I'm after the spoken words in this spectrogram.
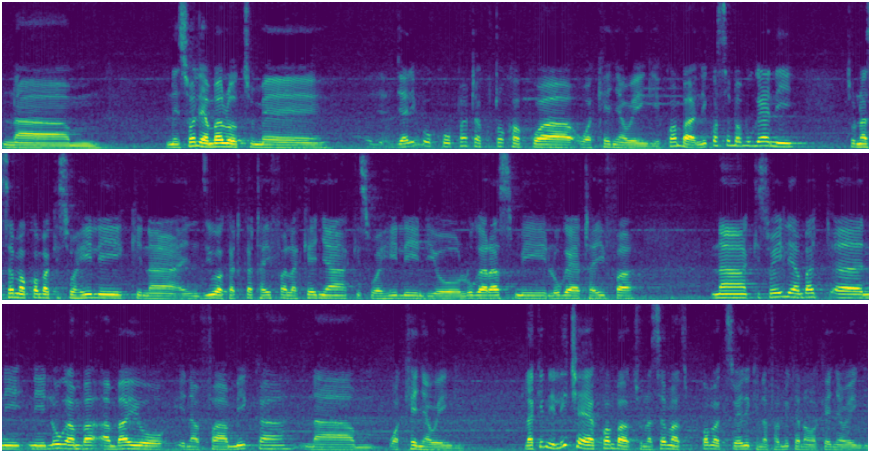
na um, ni swali ambalo tumejaribu kupata kutoka kwa Wakenya wengi kwamba ni kwa sababu gani tunasema kwamba Kiswahili kinaenziwa katika taifa la Kenya. Kiswahili ndio lugha rasmi, lugha ya taifa na Kiswahili amba, uh, ni, ni lugha amba, ambayo inafahamika na um, Wakenya wengi lakini licha ya kwamba tunasema kwamba Kiswahili kinafahamika na Wakenya wengi,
